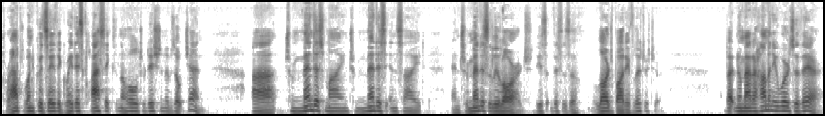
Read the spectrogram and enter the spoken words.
perhaps one could say the greatest classics in the whole tradition of Dzogchen. Uh, tremendous mind, tremendous insight, and tremendously large. These, this is a large body of literature. But no matter how many words are there,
